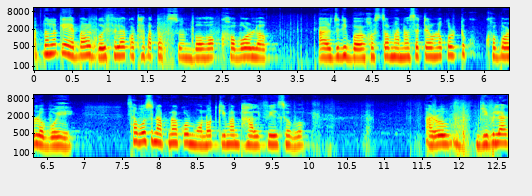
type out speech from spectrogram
আপোনালোকে এবাৰ গৈ পেলাই কথা পাতকচোন বহক খবৰ লওক। আৰু যদি বয়সস্থ মানুহ আছে তেওঁলোকৰতো খবৰ ল'বই চাবচোন আপোনালোকৰ মনত কিমান ভাল ফিলছ হ'ব। আৰু যিবিলাক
